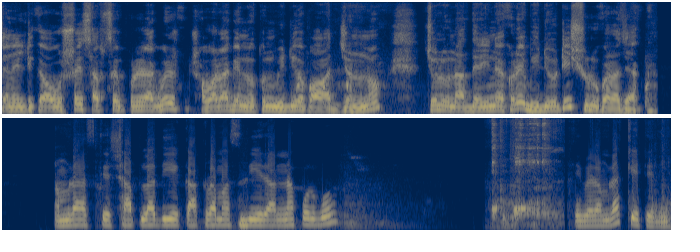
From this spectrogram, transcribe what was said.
চ্যানেলটিকে অবশ্যই সাবস্ক্রাইব করে রাখবেন। সবার আগে নতুন ভিডিও পাওয়ার জন্য চলুন আর দেরি না করে ভিডিওটি শুরু করা যাক। আমরা আজকে শাপলা দিয়ে কাঁকড়া মাছ দিয়ে রান্না করব। এবার আমরা কেটে নিই।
